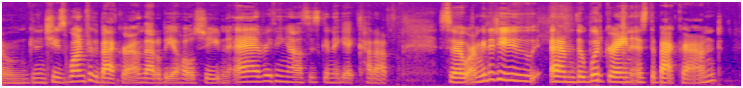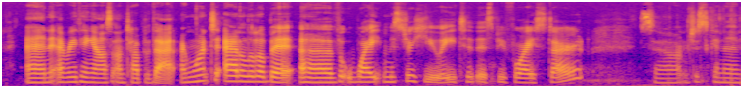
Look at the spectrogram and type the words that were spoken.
I'm going to choose one for the background. That'll be a whole sheet. And everything else is going to get cut up. So I'm going to do um, the wood grain as the background and everything else on top of that. I want to add a little bit of white Mr. Huey to this before I start. So I'm just going to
